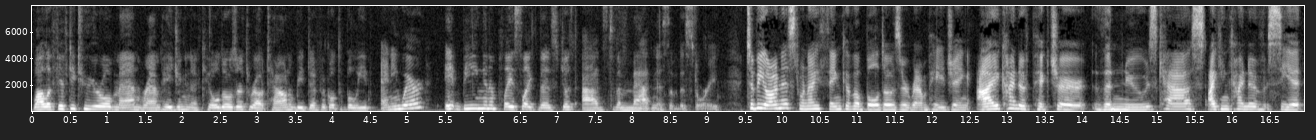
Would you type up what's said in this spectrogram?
while a 52 year old man rampaging in a killdozer throughout town would be difficult to believe anywhere, it being in a place like this just adds to the madness of this story. To be honest, when I think of a bulldozer rampaging, I kind of picture the newscast. I can kind of see it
